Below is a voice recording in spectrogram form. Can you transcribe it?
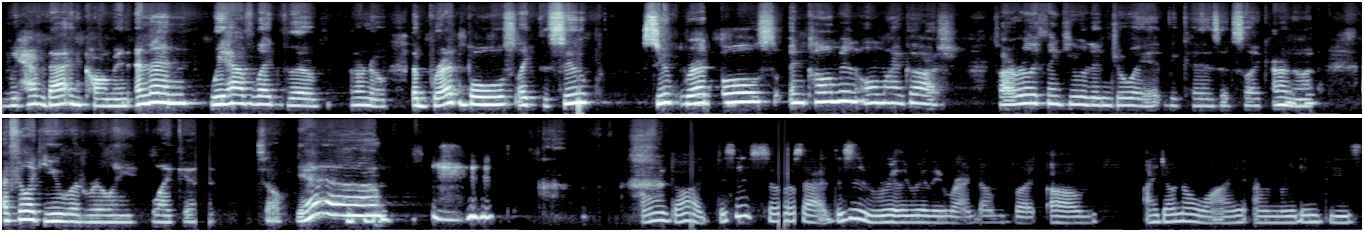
we have that in common. And then we have like the I don't know, the bread bowls, like the soup, soup Mhm. bread bowls in common. Oh my gosh. So I really think you would enjoy it because it's like I don't know. I feel like you would really like it. So yeah. Oh my god, this is so sad. This is really, really random, but um I don't know why I'm reading these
